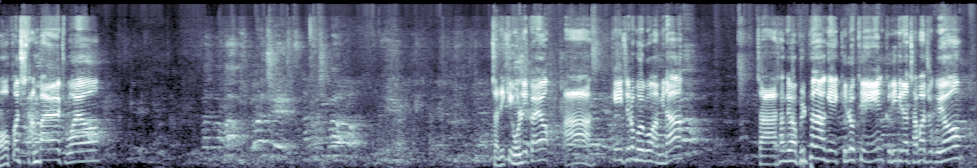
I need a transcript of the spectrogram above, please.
어 펀치 단발 좋아요. 자 니킥 올릴까요? 아 케이지로 몰고 갑니다. 자 상대방 불편하게 길로틴 그립이라 잡아주고요.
